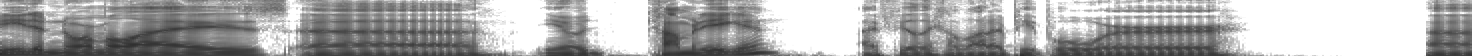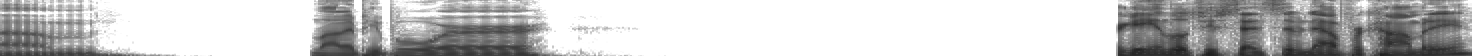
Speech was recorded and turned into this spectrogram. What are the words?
We need to normalize, uh, you know, comedy again. I feel like a lot of people were, um, a lot of people were, are getting a little too sensitive now for comedy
